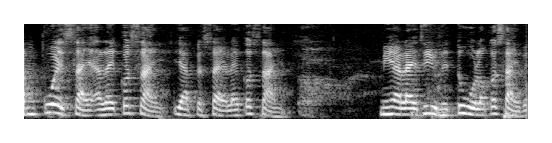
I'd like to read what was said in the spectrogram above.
ตำกล้วยใส่อะไรก็ใส่ อยากจะใส่อะไรก็ใส่ มีอะไรที่อยู่ในตู้เราก็ใส่ไป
